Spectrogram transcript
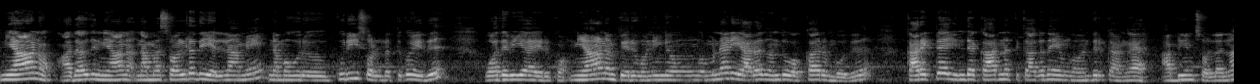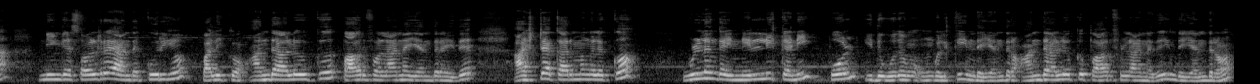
ஞானம் அதாவது ஞானம் நம்ம சொல்றது எல்லாமே நம்ம ஒரு குறி சொல்றதுக்கும் இது உதவியா இருக்கும். ஞானம் பெருகும் நீங்க உங்க முன்னாடி யாராவது வந்து உட்காரும்போது கரெக்டா இந்த காரணத்துக்காக தான் இவங்க வந்திருக்காங்க அப்படின்னு சொல்லலாம். நீங்க சொல்ற அந்த குறியும் பழிக்கும் அந்த அளவுக்கு பவர்ஃபுல்லான எந்திரம் இது. அஷ்ட கர்மங்களுக்கும் உள்ளங்கை நெல்லிக்கனி போல் இது உதவும் உங்களுக்கு இந்த எந்திரம் அந்த அளவுக்கு பவர்ஃபுல்லானது இந்த எந்திரம்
